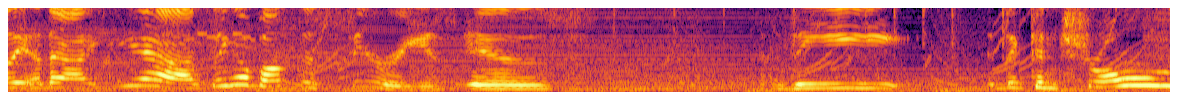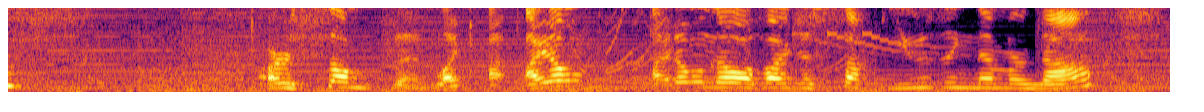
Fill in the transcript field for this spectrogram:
the, the, yeah, the thing about this series is the the controls are something. Like I, I don't I don't know if I just suck using them or not.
